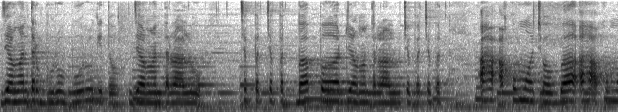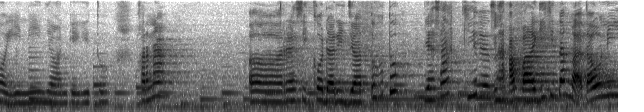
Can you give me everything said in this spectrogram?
jangan terburu-buru gitu. Jangan terlalu cepet-cepet baper jangan terlalu cepet-cepet ah aku mau coba ah aku mau ini jangan kayak gitu. Karena eh, resiko dari jatuh tuh ya sakit. Iya, Nah, apalagi kita nggak tahu nih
